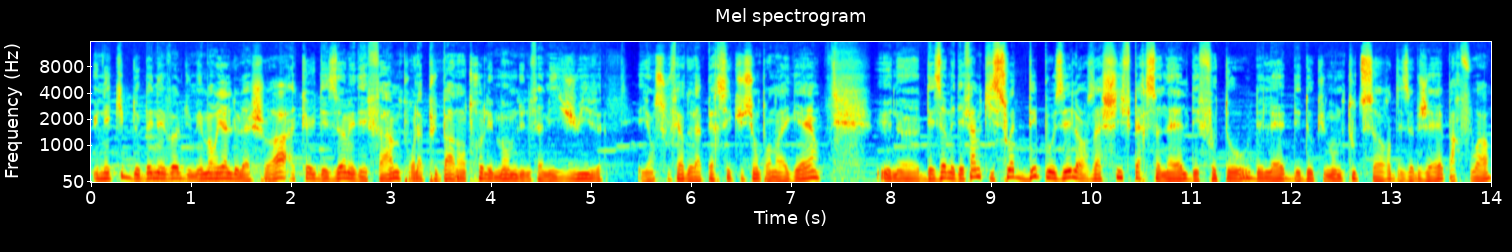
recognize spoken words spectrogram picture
une équipe de bénévoles du Mémorial de la Shoah accueille des hommes et des femmes, pour la plupart d'entre eux les membres d'une famille juive ayant souffert de la persécution pendant la guerre, des hommes et des femmes qui souhaitent déposer leurs archives personnelles, des photos, des lettres, des documents de toutes sortes, des objets parfois,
